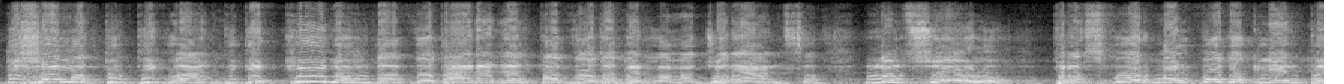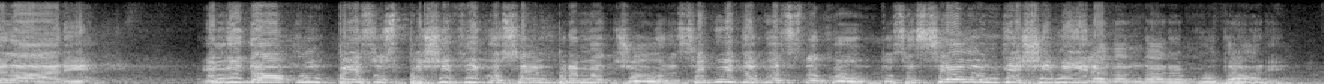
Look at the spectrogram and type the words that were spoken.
diciamo a tutti quanti che chi non va a votare in realtà vota per la maggioranza, non solo, trasforma il voto clientelare e gli dà un peso specifico sempre maggiore. Seguite questo conto, se siamo in 10.000 ad andare a votare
